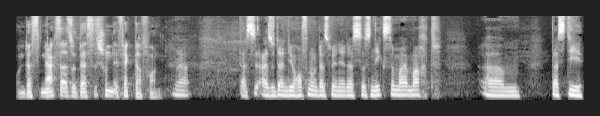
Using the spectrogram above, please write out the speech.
Und das merkst du also, das ist schon ein Effekt davon. Ja. Das, also dann die Hoffnung, dass wenn ihr das das nächste Mal macht, ähm, dass die,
